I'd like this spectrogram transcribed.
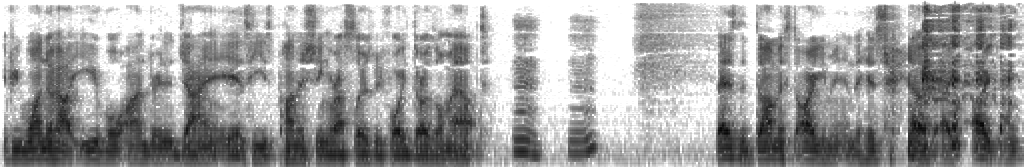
if you want to know how evil Andre the Giant is, he's punishing wrestlers before he throws them out. Mm-hmm. That is the dumbest argument in the history of like arguing.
